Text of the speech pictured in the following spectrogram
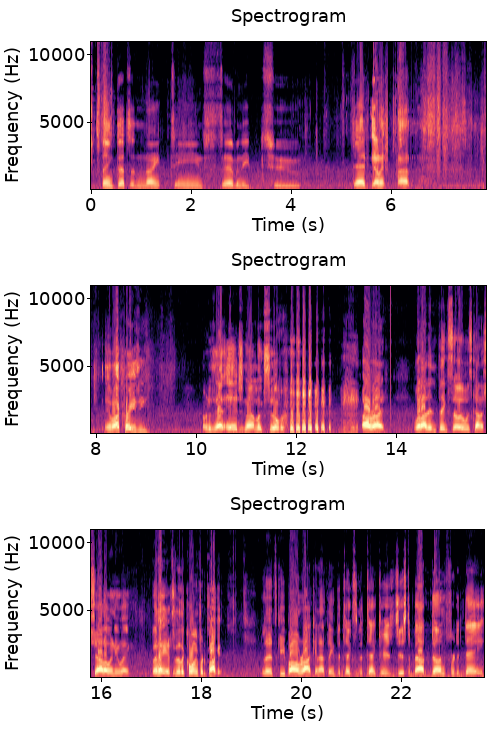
think that's a 1972. Dad gummit. I, am I crazy? Or does that edge not look silver? All right. Well, I didn't think so. It was kind of shallow anyway. But hey, it's another coin for the pocket. Let's keep on rocking. I think the Texan detector is just about done for today.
